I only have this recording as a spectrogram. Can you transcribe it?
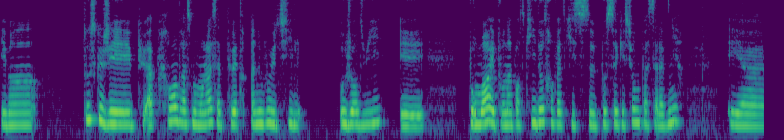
et eh ben, tout ce que j'ai pu apprendre à ce moment-là, ça peut être à nouveau utile aujourd'hui et pour moi et pour n'importe qui d'autre en fait qui se pose ces questions face à l'avenir. Et, euh,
